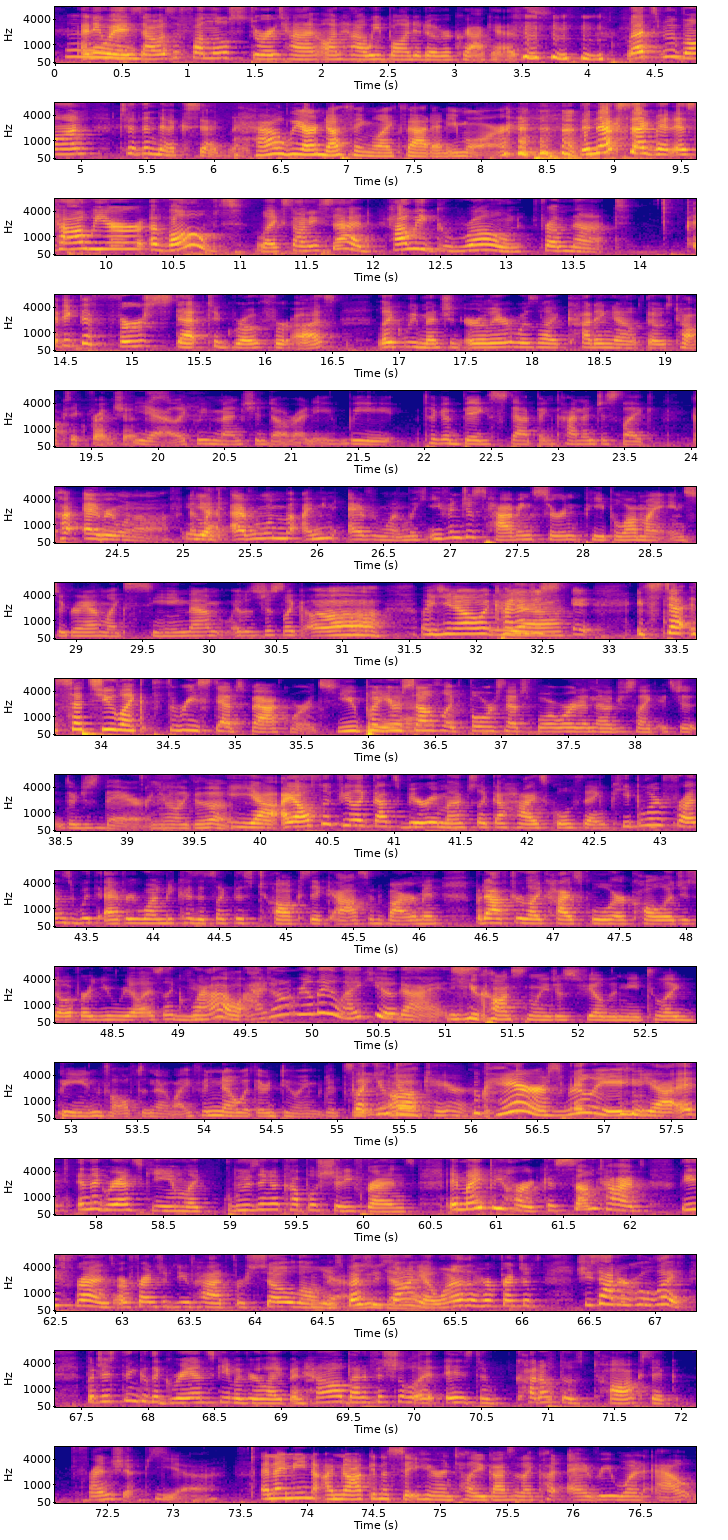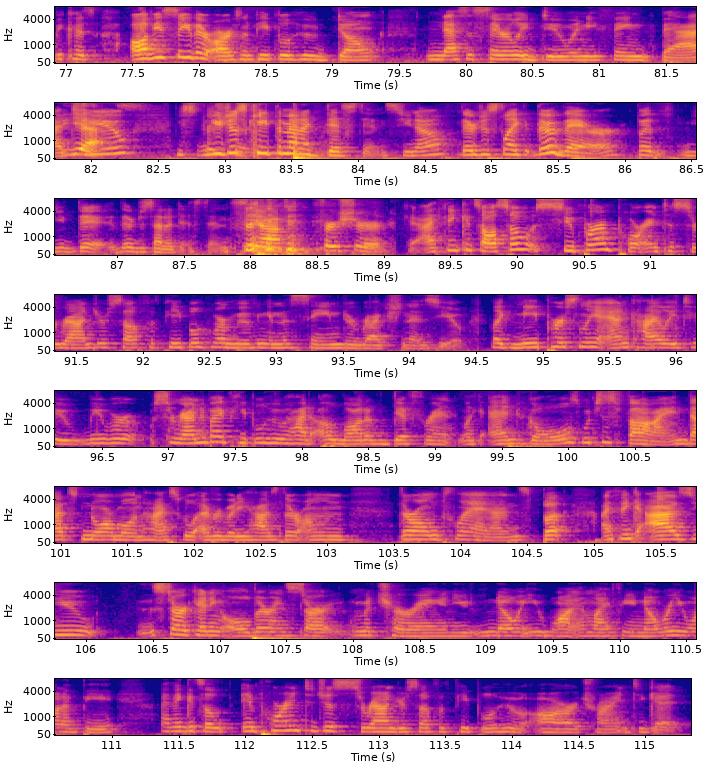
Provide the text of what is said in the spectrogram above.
Anyways, that was a fun little story time on how we bonded over crackheads. Let's move on to the next segment. How we are nothing like that anymore. The next segment is how we are evolved, like Sonia said, how we grown from that. I think the first step to growth for us, like we mentioned earlier, was like cutting out those toxic friendships. yeah, like we mentioned already, we took a big step and kind of just like cut everyone off. And Yeah. like everyone, I mean everyone, like even just having certain people on my Instagram, like seeing them, it was just like, ugh. Like, you know, it kind of Yeah. just, it, it, ste- it sets you like three steps backwards. You put Yeah. yourself like four steps forward and they're just like, it's just, they're just there. And you're like, ugh. Yeah, I also feel like that's very much like a high school thing. People are friends with everyone because it's like this toxic ass environment. But after like high school or college is over, you realize like, wow, I don't really like you guys. You constantly just feel the need to like be involved in their life and know what they're doing, but it's But like, you don't care. Who cares, really? yeah, it in the grand scheme, like losing a couple shitty friends, it might be hard because sometimes these friends are friendships you've had for so long. Yeah, Especially Sonia, one of the, her friendships she's had her whole life. But just think of the grand scheme of your life and how beneficial it is to cut out those toxic friendships. Yeah. And I mean, I'm not going to sit here and tell you guys that I cut everyone out because obviously there are some people who don't necessarily do anything bad to Yes, you. You, you just sure. keep them at a distance, you know? They're just like, they're there, but you, they're, they're just at a distance. Yeah, for sure. Okay, I think it's also super important to surround yourself with people who are moving in the same direction as you. Like me personally and Kylie too, we were surrounded by people who had a lot of different like end goals, which is fine. That's normal in high school. Everybody has their own their own plans. But I think as you start getting older and start maturing and you know what you want in life and you know where you want to be, I think it's a, important to just surround yourself with people who are trying to get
